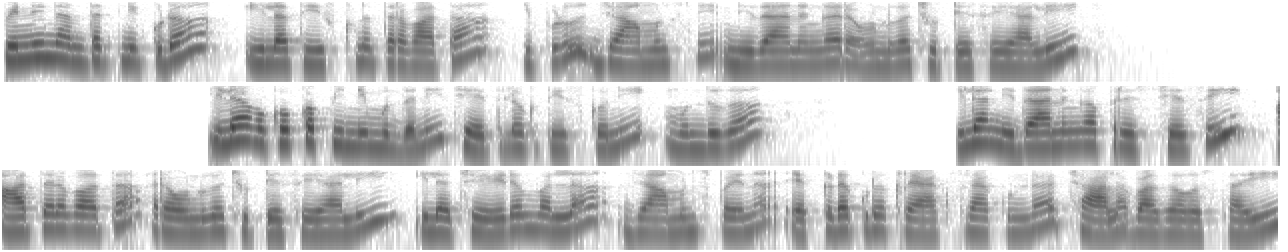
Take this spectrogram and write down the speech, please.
పిండిని అంతటిని కూడా ఇలా తీసుకున్న తర్వాత ఇప్పుడు జామున్స్ని నిదానంగా రౌండ్గా చుట్టేసేయాలి. ఇలా ఒక్కొక్క పిండి ముద్దని చేతిలోకి తీసుకొని ముందుగా ఇలా నిదానంగా ప్రెస్ చేసి ఆ తర్వాత రౌండ్గా చుట్టేసేయాలి. ఇలా చేయడం వల్ల జామున్స్ పైన ఎక్కడ కూడా క్రాక్స్ రాకుండా చాలా బాగా వస్తాయి.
